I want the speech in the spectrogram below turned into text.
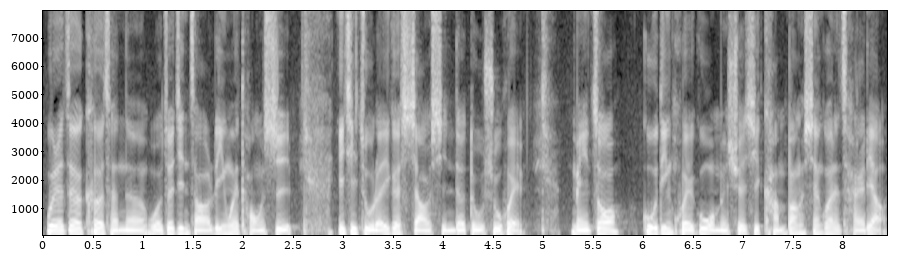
为了这个课程呢，我最近找了另一位同事一起组了一个小型的读书会，每周固定回顾我们学习扛棒相关的材料，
